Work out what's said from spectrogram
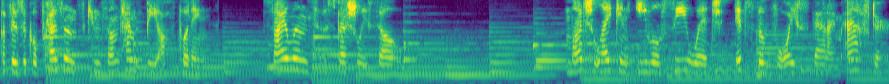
A physical presence can sometimes be off putting, silence, especially so. Much like an evil sea witch, it's the voice that I'm after,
